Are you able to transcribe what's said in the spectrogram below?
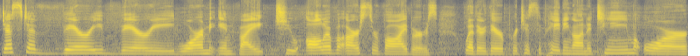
Just a very, very warm invite to all of our survivors, whether they're participating on a team or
